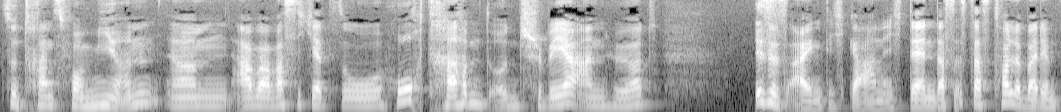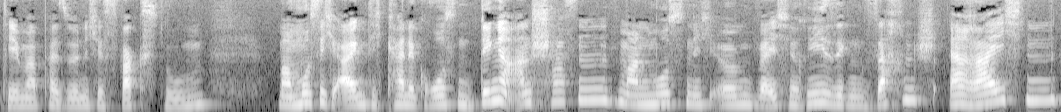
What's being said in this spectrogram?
zu transformieren. Ähm, aber was sich jetzt so hochtrabend und schwer anhört, ist es eigentlich gar nicht. Denn das ist das Tolle bei dem Thema persönliches Wachstum. Man muss sich eigentlich keine großen Dinge anschaffen, man muss nicht irgendwelche riesigen Sachen erreichen,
